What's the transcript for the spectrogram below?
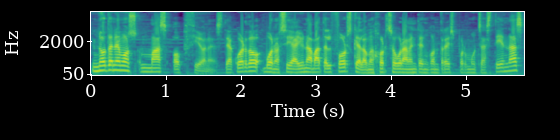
No tenemos más opciones, ¿de acuerdo? Bueno, sí, hay una Battle Force que a lo mejor seguramente encontráis por muchas tiendas,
